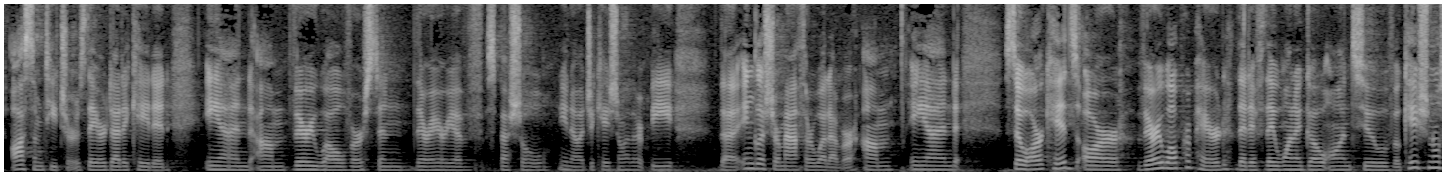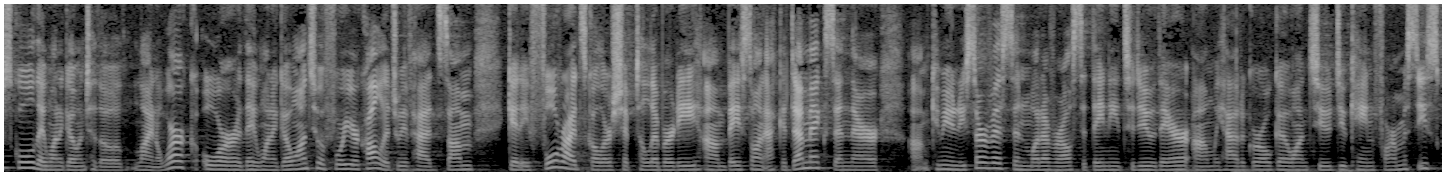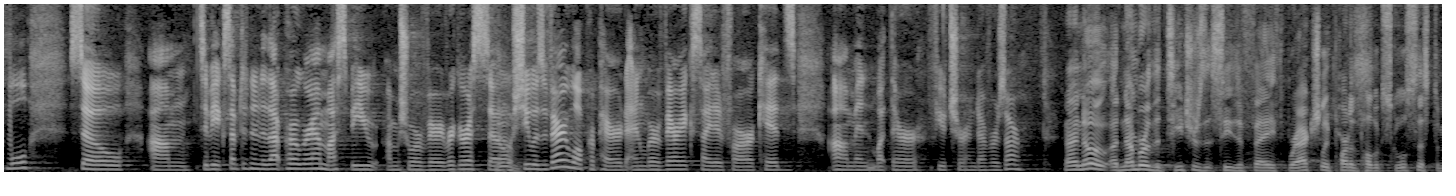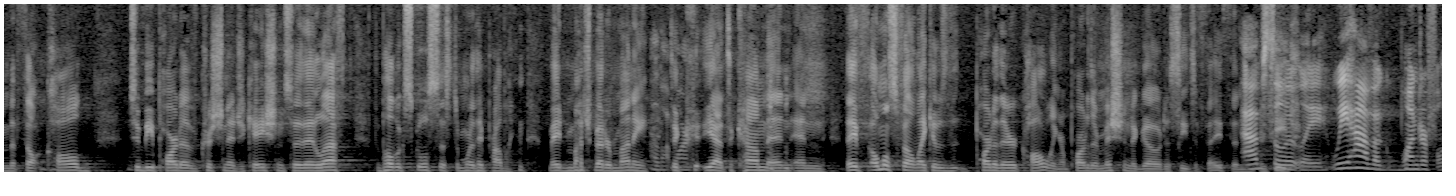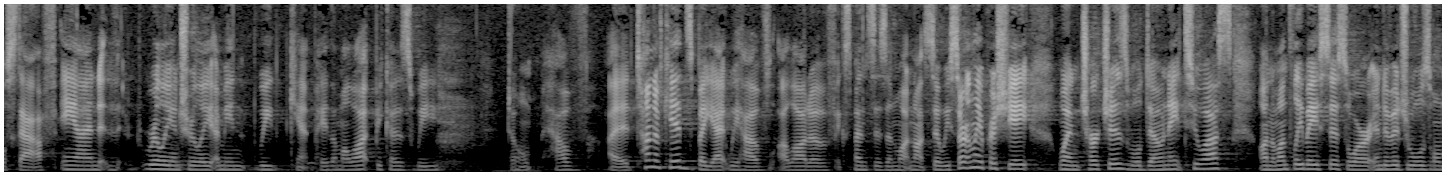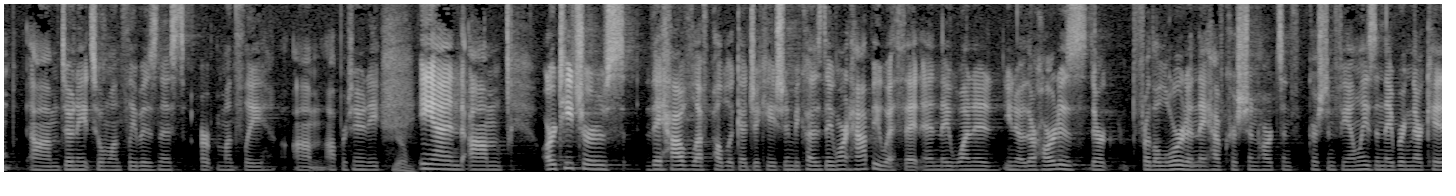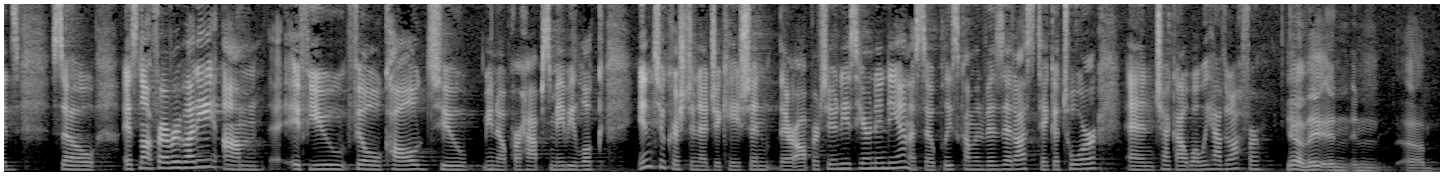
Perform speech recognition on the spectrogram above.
awesome teachers. They are dedicated and um, very well versed in their area of special, you know, education, whether it be the English or math or whatever. Um, and so our kids are very well prepared that if they want to go on to vocational school, they want to go into the line of work, or they want to go on to a four-year college. We've had some get a full ride scholarship to Liberty um, based on academics and their um, community service and whatever else that they need to do there. Um, we had a girl go on to Duquesne Pharmacy School. So um, to be accepted into that program must be, I'm sure, very rigorous. So yeah. she was very well prepared, and we're very excited for our kids um, and what their future endeavors are. And I know a number of the teachers at Seeds of Faith were actually part of the public school system but felt called to be part of Christian education. So they left the public school system where they probably made much better money A lot to more. yeah to come and and they almost felt like it was part of their calling or part of their mission to go to Seeds of Faith and, and. Absolutely. We have a wonderful staff, and really and truly, I mean, we can't pay them a lot because we don't have a ton of kids, but yet we have a lot of expenses and whatnot. So we certainly appreciate when churches will donate to us on a monthly basis or individuals will um, donate to a monthly business or monthly um, opportunity. And um, our teachers, they have left public education because they weren't happy with it and they wanted, you know, their heart is their for the Lord and they have Christian hearts and Christian families and they bring their kids. So it's not for everybody. Um, if you feel called to, you know, perhaps maybe look into Christian education, there are opportunities here in Indiana. So please come and visit us, take a tour, and check out what we have to offer. Yeah, they and, and um,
